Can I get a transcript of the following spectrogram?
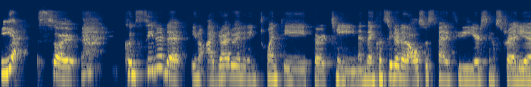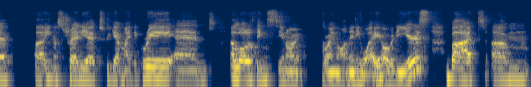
Yeah. So consider that you know i graduated in 2013 and then consider that i also spent a few years in australia uh, in australia to get my degree and a lot of things you know going on anyway over the years. But um,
